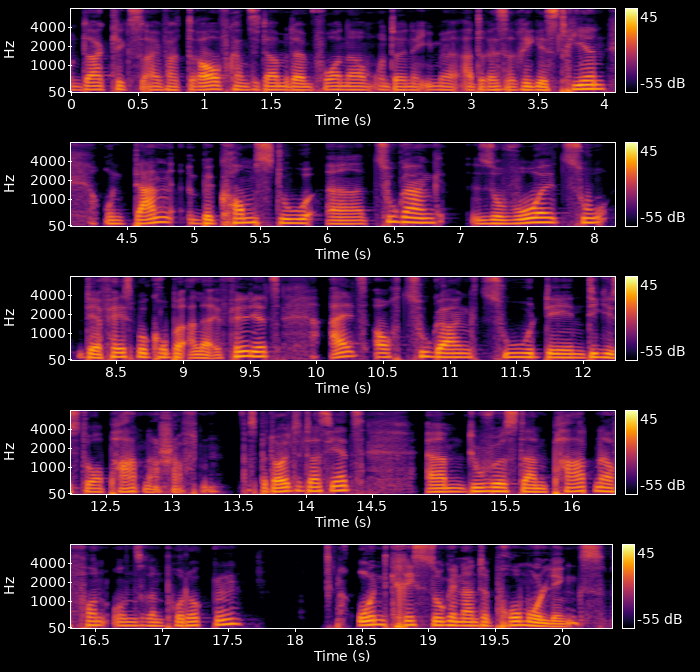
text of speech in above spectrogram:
und da klickst du einfach drauf, kannst dich da mit deinem Vornamen und deiner E-Mail-Adresse registrieren und dann bekommst du äh, Zugang sowohl zu der Facebook-Gruppe aller Affiliates als auch Zugang zu den Digistore-Partnerschaften. Was bedeutet das jetzt? Ähm, du wirst dann Partner von unseren Produkten und kriegst sogenannte Promo-Links.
